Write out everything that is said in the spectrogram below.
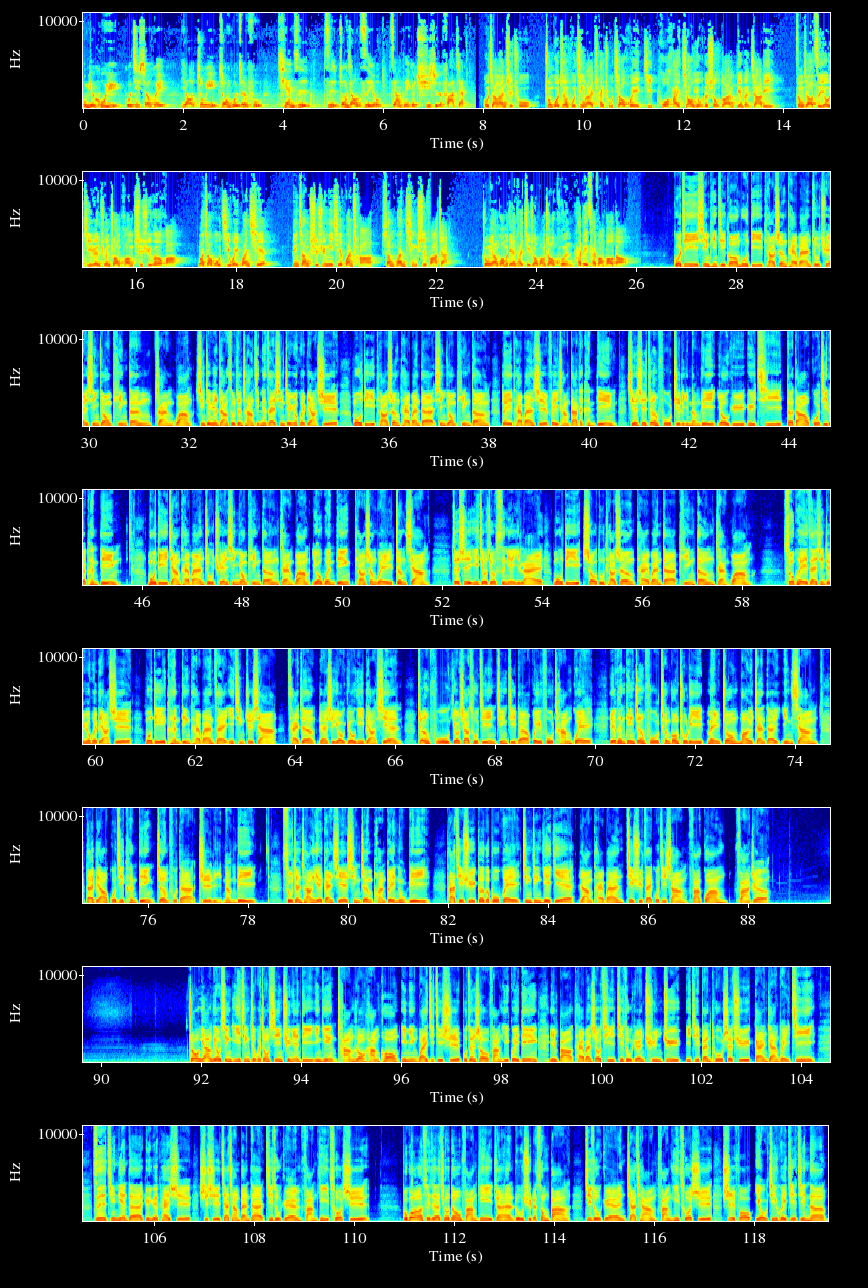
我们也呼吁国际社会要注意中国政府牵制自宗教自由这样的一个趋势的发展。欧江安指出，中国政府近来拆除教会及迫害教友的手段变本加厉。宗教自由及人权状况持续恶化，外交部极为关切，并将持续密切观察相关情势发展。中央广播电台记者王兆坤台北采访报道。国际信评机构穆迪调升台湾主权信用平等展望。行政院长苏贞昌今天在行政院会表示，穆迪调升台湾的信用平等，对台湾是非常大的肯定，显示政府治理能力优于预期，得到国际的肯定。穆迪将台湾主权信用平等展望由稳定调升为正向。这是一九九四年以来，穆迪首度调升台湾的平等展望。苏奎在行政院会表示，穆迪肯定台湾在疫情之下财政仍是有优异表现，政府有效促进经济的恢复常轨，也肯定政府成功处理美中贸易战的影响，代表国际肯定政府的治理能力。苏贞昌也感谢行政团队努力，他期许各个部会兢兢业业，让台湾继续在国际上发光发热。中央流行疫情指挥中心去年底因应长荣航空一名外籍机师不遵守防疫规定，引爆台湾首起机组员群聚以及本土社区感染危机。自今年的元月开始实施加强版的机组员防疫措施。不过，随着秋冬防疫专案陆续的松绑，机组员加强防疫措施是否有机会解禁呢？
